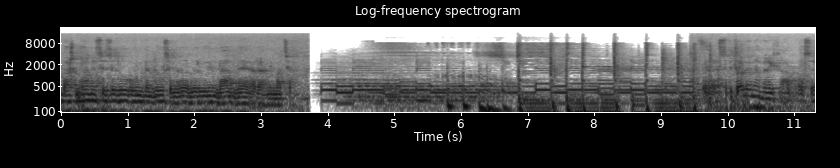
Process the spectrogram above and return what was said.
bashkë me anesteziologun vendosim edhe e dërgojmë në në reanimacion. Spitalin Amerikan, ose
